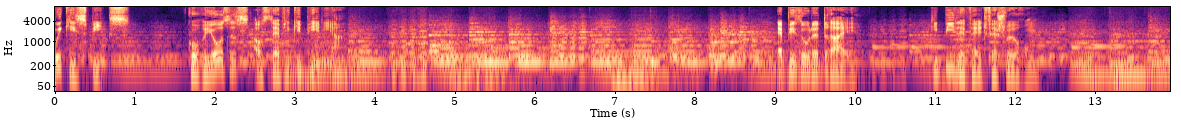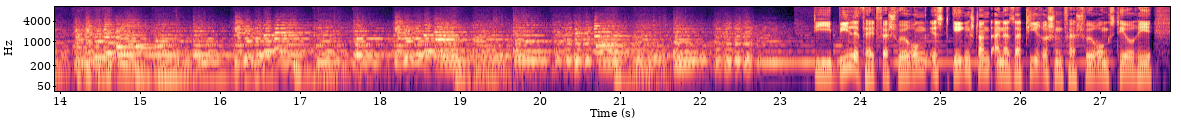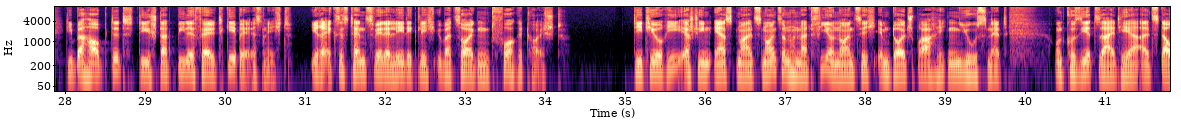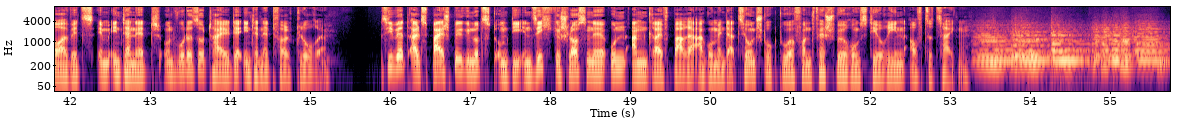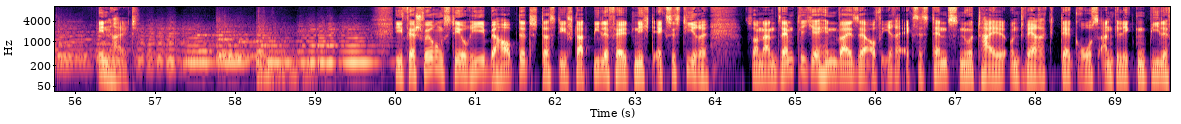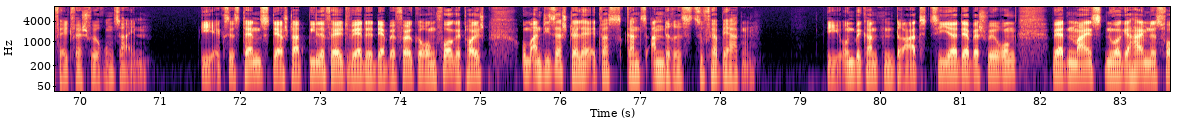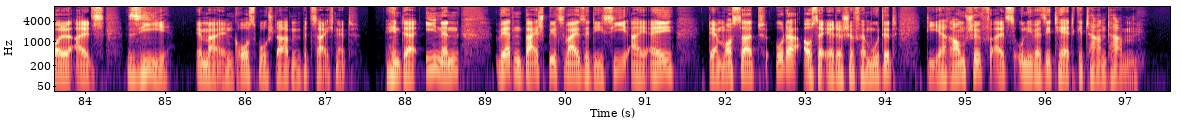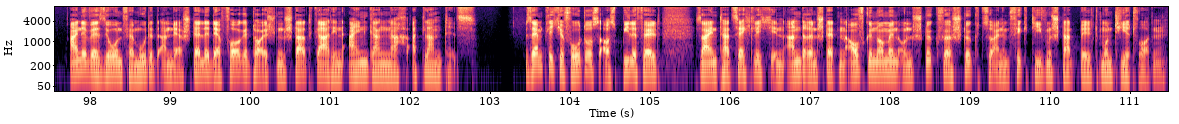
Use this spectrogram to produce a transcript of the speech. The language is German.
Wikispeaks. Kurioses aus der Wikipedia. Episode 3 Die Bielefeld-Verschwörung. Bielefeld-Verschwörung ist Gegenstand einer satirischen Verschwörungstheorie, die behauptet, die Stadt Bielefeld gebe es nicht. Ihre Existenz werde lediglich überzeugend vorgetäuscht. Die Theorie erschien erstmals 1994 im deutschsprachigen Usenet und kursiert seither als Dauerwitz im Internet und wurde so Teil der Internetfolklore. Sie wird als Beispiel genutzt, um die in sich geschlossene, unangreifbare Argumentationsstruktur von Verschwörungstheorien aufzuzeigen. Inhalt Die Verschwörungstheorie behauptet, dass die Stadt Bielefeld nicht existiere, sondern sämtliche Hinweise auf ihre Existenz nur Teil und Werk der groß angelegten Bielefeld-Verschwörung seien. Die Existenz der Stadt Bielefeld werde der Bevölkerung vorgetäuscht, um an dieser Stelle etwas ganz anderes zu verbergen. Die unbekannten Drahtzieher der Beschwörung werden meist nur geheimnisvoll als Sie immer in Großbuchstaben bezeichnet. Hinter ihnen werden beispielsweise die CIA, der Mossad oder Außerirdische vermutet, die ihr Raumschiff als Universität getarnt haben. Eine Version vermutet an der Stelle der vorgetäuschten Stadt gar den Eingang nach Atlantis. Sämtliche Fotos aus Bielefeld seien tatsächlich in anderen Städten aufgenommen und Stück für Stück zu einem fiktiven Stadtbild montiert worden.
